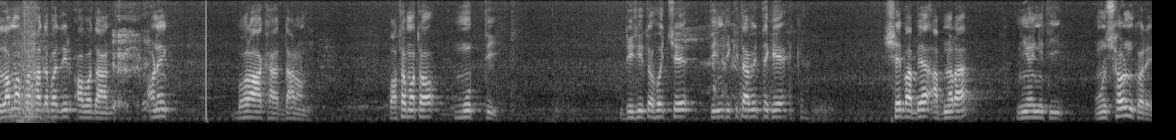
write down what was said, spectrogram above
আল্লামা ফরহাদাবাদীর অবদান অনেক বড় আকার ধারণ। প্রথমত মুক্তি দ্বিতীয়ত হচ্ছে তিনটি কিতাবের থেকে সেভাবে আপনারা ন্যায় নীতি অনুসরণ করে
